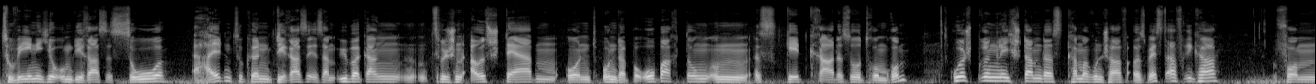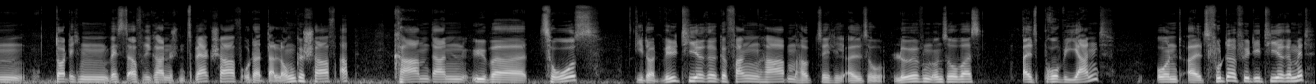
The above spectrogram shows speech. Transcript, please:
zu wenige, um die Rasse so erhalten zu können. Die Rasse ist am Übergang zwischen Aussterben und unter Beobachtung und es geht gerade so drumherum. Ursprünglich stammt das Kamerunschaf aus Westafrika, vom dortigen westafrikanischen Zwergschaf oder Dalongeschaf ab, kam dann über Zoos die dort Wildtiere gefangen haben, hauptsächlich also Löwen und sowas, als Proviant und als Futter für die Tiere mit.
